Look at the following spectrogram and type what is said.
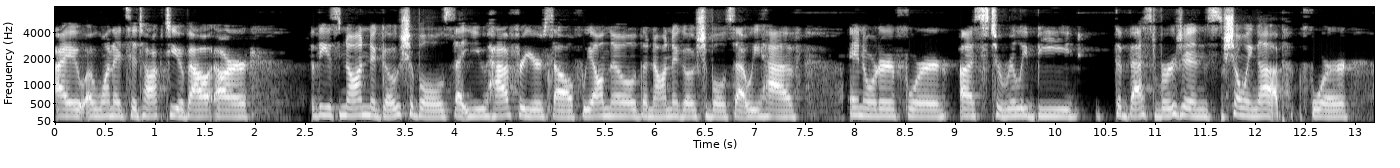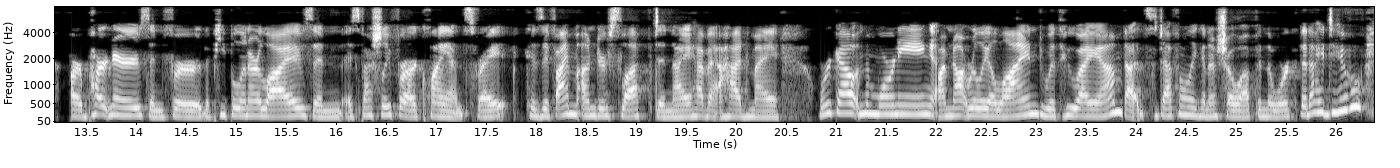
I, I wanted to talk to you about are these non negotiables that you have for yourself. We all know the non negotiables that we have in order for us to really be the best versions showing up for our partners and for the people in our lives and especially for our clients, right? Because if I'm underslept and I haven't had my workout in the morning, I'm not really aligned with who I am, that's definitely going to show up in the work that I do.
